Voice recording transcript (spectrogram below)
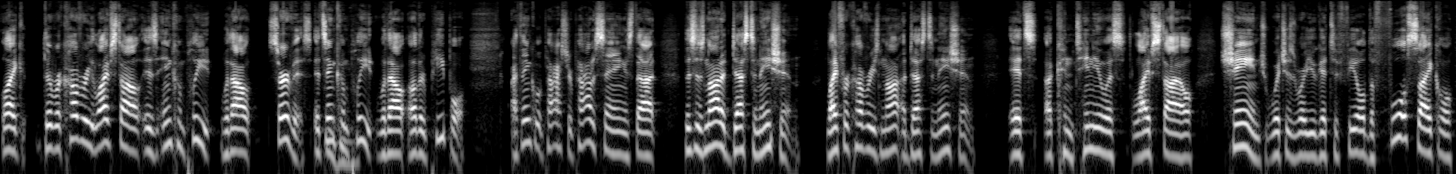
like the recovery lifestyle is incomplete without service. It's mm-hmm. incomplete without other people. I think what Pastor Pat is saying is that this is not a destination. Life recovery is not a destination. It's a continuous lifestyle change, which is where you get to feel the full cycle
